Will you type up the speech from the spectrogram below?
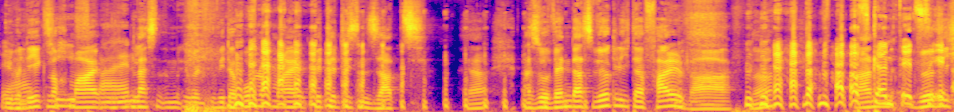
Ja, Überleg nochmal, lassen, wiederhol nochmal bitte diesen Satz. Ja, also wenn das wirklich der Fall war, ne, dann, kein PCR würde ich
